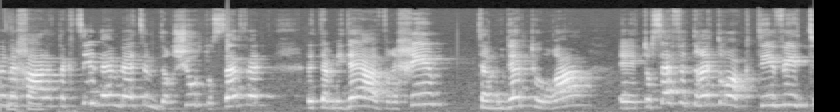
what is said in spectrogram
במחאה על נכון. התקציב והם בעצם דרשו תוספת לתלמידי האברכים, תלמודי תורה, אה, תוספת רטרואקטיבית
